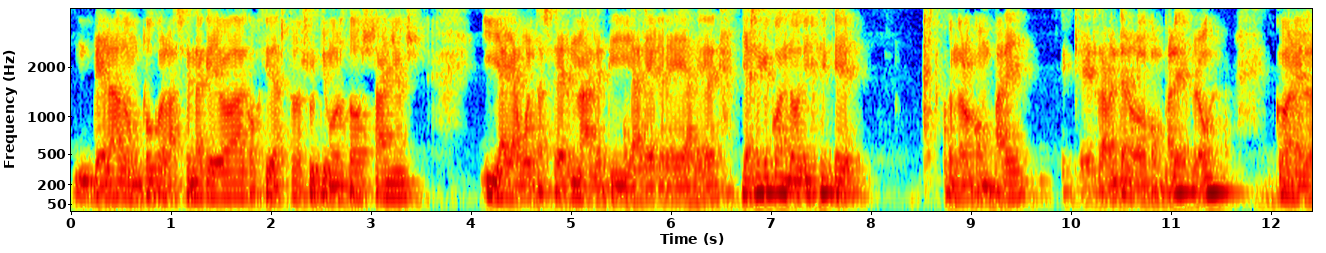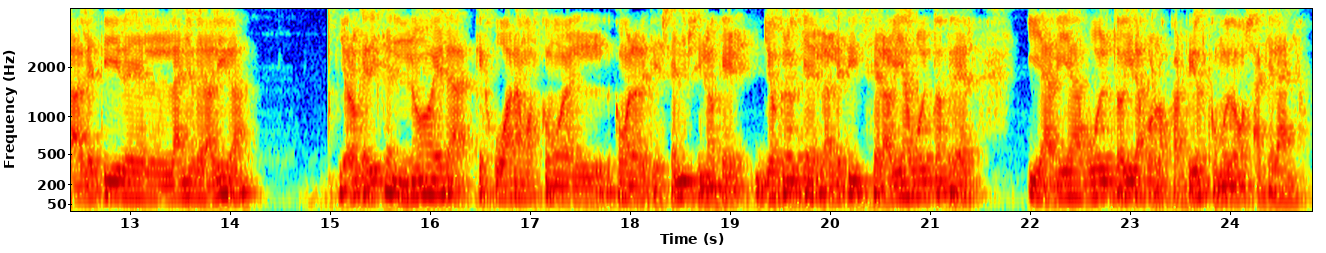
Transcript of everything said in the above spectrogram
de lado un poco la senda que llevaba cogida estos últimos dos años y haya vuelto a ser un Atleti alegre, alegre. Ya sé que cuando dije que, cuando lo comparé, que realmente no lo comparé, pero bueno, con el Atleti del año de la liga, yo lo que dije no era que jugáramos como el, como el Atleti año, sino que yo creo que el Atleti se lo había vuelto a creer y había vuelto a ir a por los partidos como íbamos aquel año.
